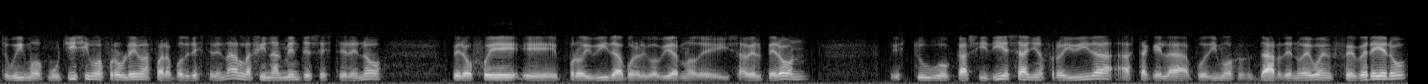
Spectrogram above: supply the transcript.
Tuvimos muchísimos problemas para poder estrenarla, finalmente se estrenó, pero fue eh, prohibida por el gobierno de Isabel Perón, estuvo casi 10 años prohibida hasta que la pudimos dar de nuevo en febrero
